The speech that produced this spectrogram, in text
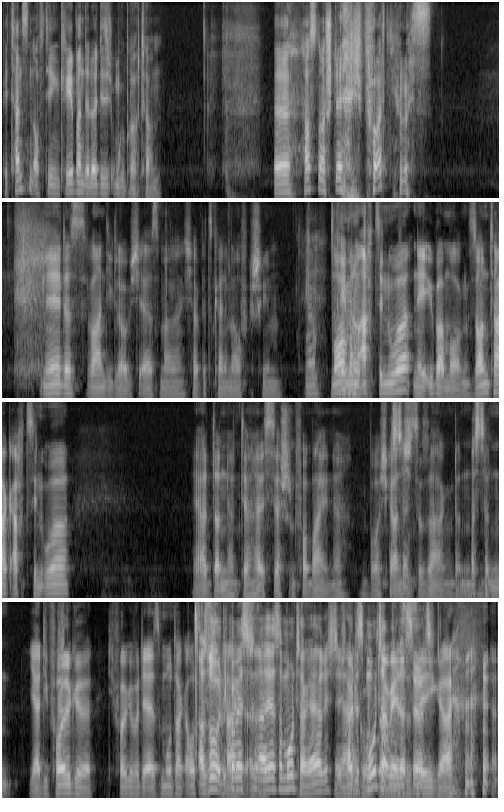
Wir tanzen auf den Gräbern der Leute, die sich umgebracht haben. Äh, hast du noch schnell Sportnews? nee, das waren die, glaube ich, erstmal. Ich habe jetzt keine mehr aufgeschrieben. Ja. Morgen um Noch- 18 Uhr, nee, übermorgen, Sonntag 18 Uhr. Ja, dann, dann ist ja schon vorbei, ne? Brauche ich gar Was nicht denn? zu sagen. Dann, Was dann, ja, die Folge, die Folge wird ja erst Montag ausgestrahlt. Achso, die kommen erst, also- erst am Montag, ja, richtig. Ja, Heute ist gut, Montag, dann wer ist das hört. eh egal.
